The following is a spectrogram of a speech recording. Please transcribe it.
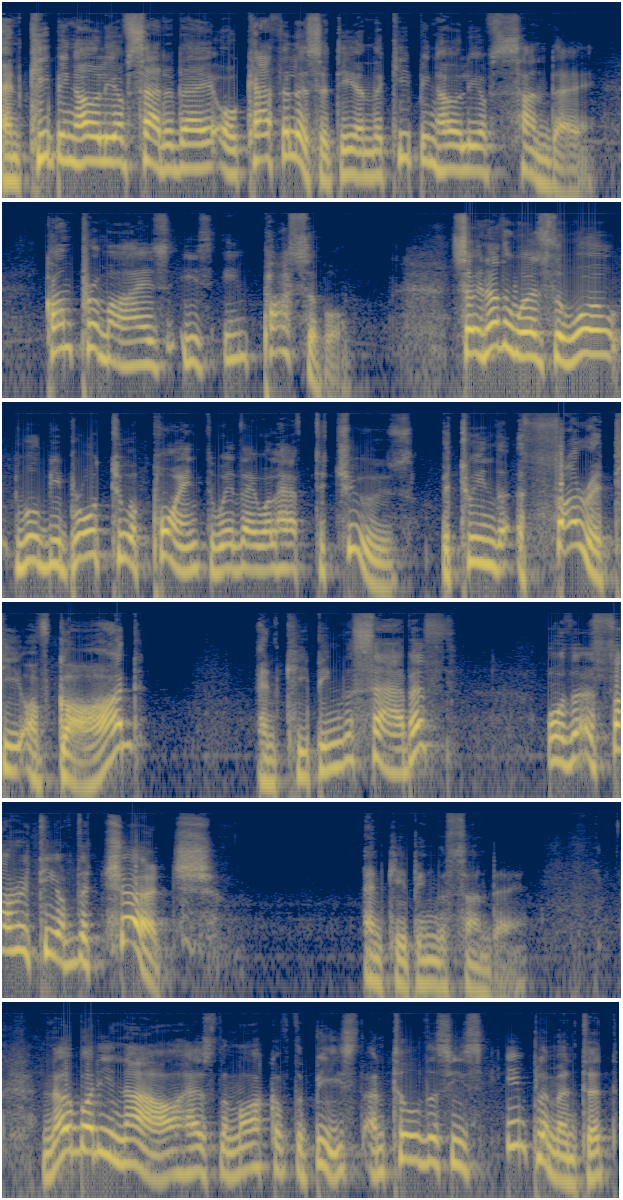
and keeping holy of Saturday or Catholicity and the keeping holy of Sunday. Compromise is impossible. So, in other words, the world will be brought to a point where they will have to choose between the authority of God and keeping the Sabbath or the authority of the church and keeping the Sunday. Nobody now has the mark of the beast until this is implemented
